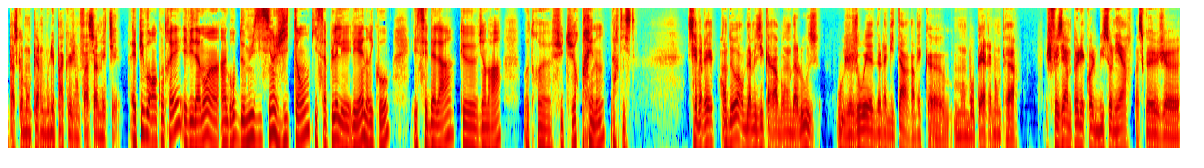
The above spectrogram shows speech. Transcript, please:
parce que mon père ne voulait pas que j'en fasse un métier. Et puis vous rencontrez évidemment un, un groupe de musiciens gitans qui s'appelait les, les Enrico. Et c'est dès là que viendra votre futur prénom d'artiste. C'est vrai, en dehors de la musique arabo-andalouse, où je jouais de la guitare avec euh, mon beau-père et mon père, je faisais un peu l'école buissonnière parce que je,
